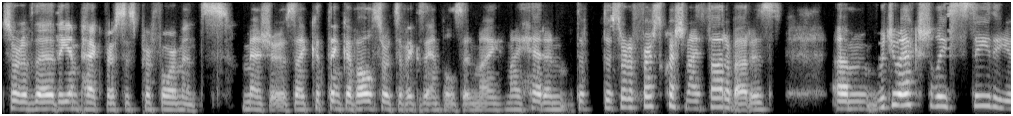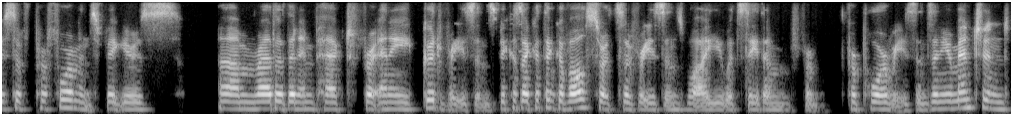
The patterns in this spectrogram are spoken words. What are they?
sort of the the impact versus performance measures, I could think of all sorts of examples in my my head. And the, the sort of first question I thought about is, um, would you actually see the use of performance figures um, rather than impact for any good reasons? Because I could think of all sorts of reasons why you would see them for, for poor reasons. And you mentioned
